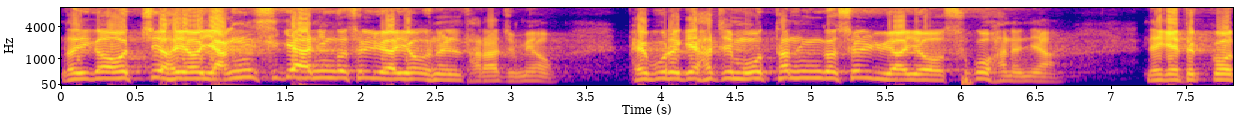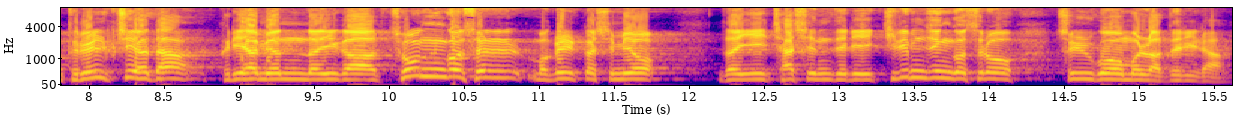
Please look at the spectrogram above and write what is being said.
너희가 어찌하여 양식이 아닌 것을 위하여 은을 달아주며 배부르게 하지 못한 것을 위하여 수고하느냐? 내게 듣고 들을지어다. 그리하면 너희가 좋은 것을 먹을 것이며 너희 자신들이 기름진 것으로 즐거움을 얻으리라.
